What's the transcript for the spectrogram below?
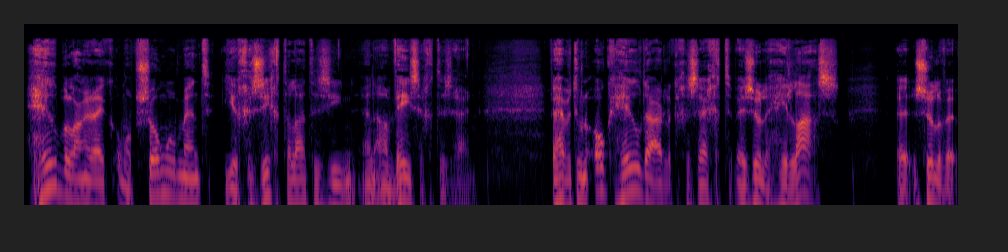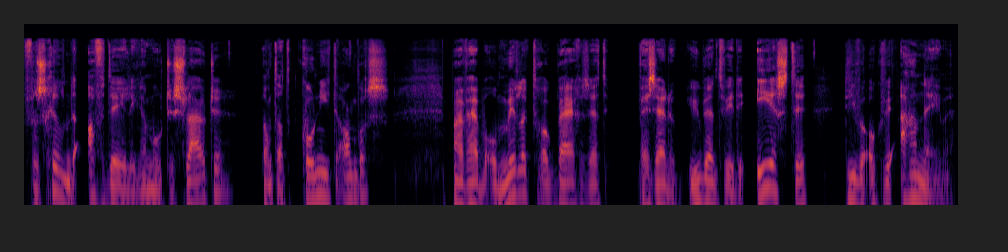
Heel belangrijk om op zo'n moment je gezicht te laten zien en aanwezig te zijn. We hebben toen ook heel duidelijk gezegd... wij zullen helaas uh, zullen we verschillende afdelingen moeten sluiten. Want dat kon niet anders. Maar we hebben onmiddellijk er ook bij gezet... Wij zijn ook, u bent weer de eerste die we ook weer aannemen.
